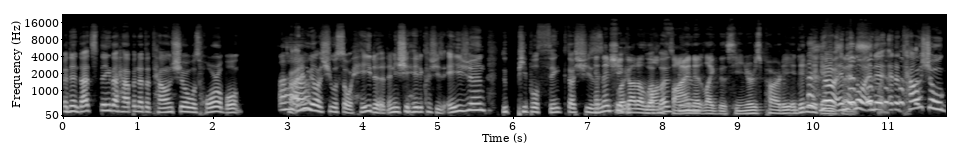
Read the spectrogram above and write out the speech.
and then that thing that happened at the talent show was horrible. uh-huh. I didn't realize she was so hated, and is she hated because she's Asian? Do people think that she's And then she like, got a along fine at like the seniors party. It didn't make yeah, any and sense. then no, and then and the talent show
